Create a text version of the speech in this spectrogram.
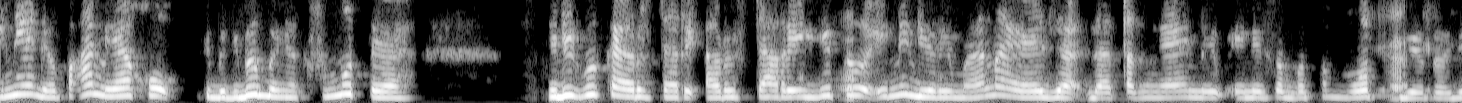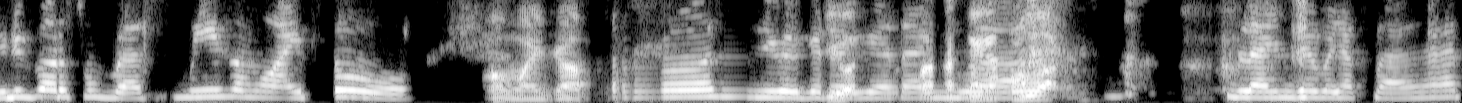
ini ada apaan ya kok tiba-tiba banyak semut ya. Jadi gue kayak harus cari harus cari gitu, ini dari mana ya datangnya ini, ini semut-semut Iya, gitu. Jadi gue harus membasmi semua itu. Oh my god. Terus juga gara-gara gue belanja banyak banget.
